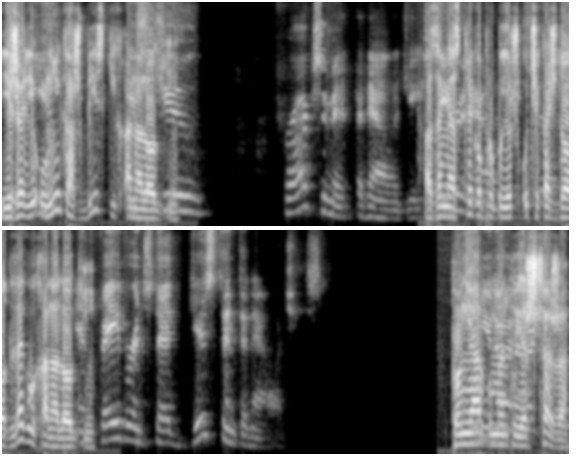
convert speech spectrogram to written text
jeżeli unikasz bliskich analogii, a zamiast tego próbujesz uciekać do odległych analogii, to nie argumentujesz szczerze.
